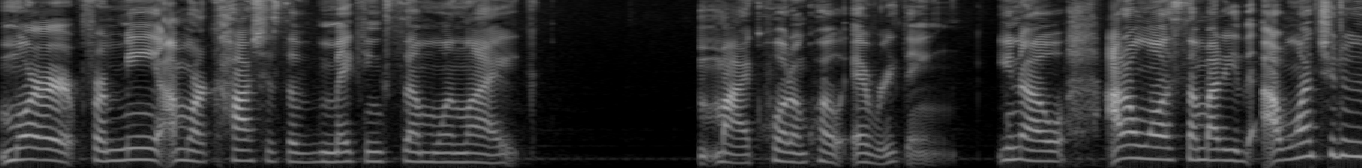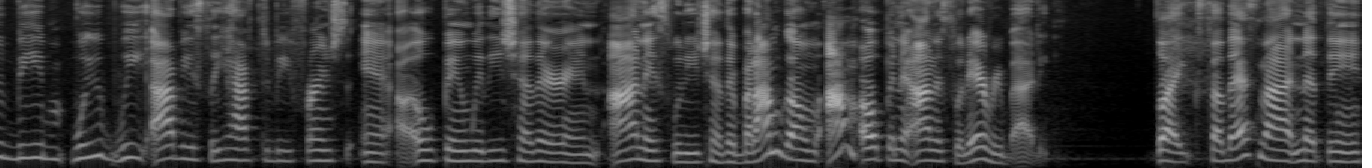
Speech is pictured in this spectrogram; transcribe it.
more for me, I'm more cautious of making someone like my quote unquote everything. You know, I don't want somebody that I want you to be we we obviously have to be friends and open with each other and honest with each other, but I'm going I'm open and honest with everybody. Like, so that's not nothing,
